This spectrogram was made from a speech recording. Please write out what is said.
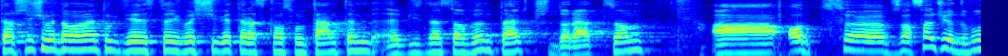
doszliśmy do momentu, gdzie jesteś właściwie teraz konsultantem e, biznesowym, tak? Czy doradcą? A od e, w zasadzie dwu,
